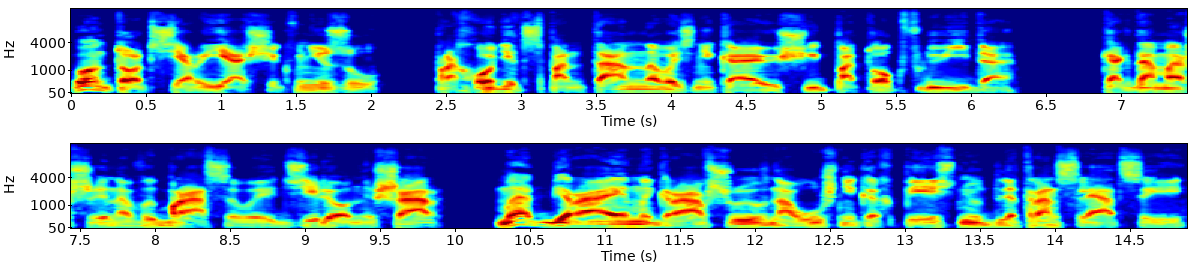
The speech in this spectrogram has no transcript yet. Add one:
вон тот серый ящик внизу, проходит спонтанно возникающий поток флюида. Когда машина выбрасывает зеленый шар, мы отбираем игравшую в наушниках песню для трансляции.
